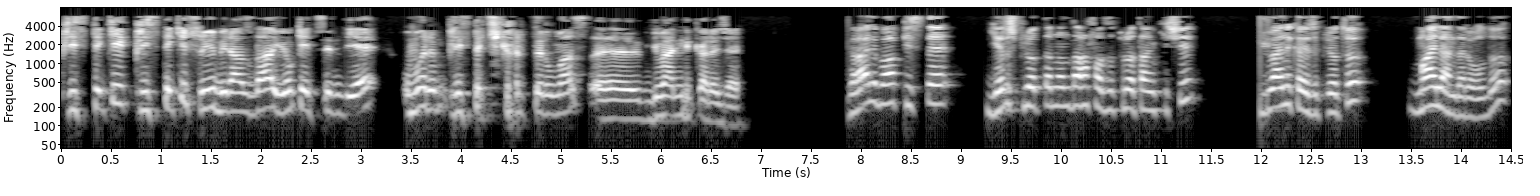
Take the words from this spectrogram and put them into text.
pistteki pistteki suyu biraz daha yok etsin diye Umarım piste çıkarttırılmaz e, güvenlik aracı. Galiba pistte yarış pilotlarından daha fazla tur atan kişi güvenlik aracı pilotu Maylander oldu.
